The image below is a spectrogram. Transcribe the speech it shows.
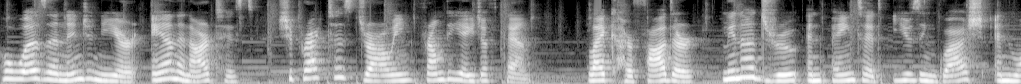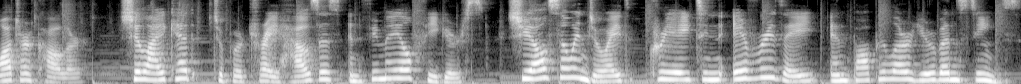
who was an engineer and an artist, she practiced drawing from the age of 10. Like her father, Lina drew and painted using gouache and watercolor. She liked to portray houses and female figures. She also enjoyed creating everyday and popular urban scenes,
